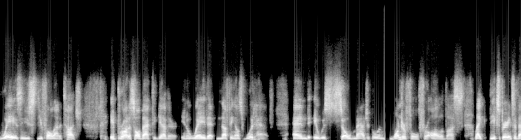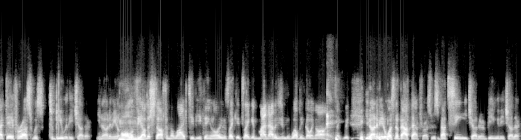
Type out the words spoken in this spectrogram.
ways and you you fall out of touch. It brought us all back together in a way that nothing else would have, and it was so magical and wonderful for all of us. Like the experience of that day for us was to be with each other. You know what I mean? All of the Mhm. other stuff and the live TV thing and all it was like it's like it might not have even well been going on. It's like we, you know what I mean? It wasn't about that for us. It was about seeing each other and being with each other.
